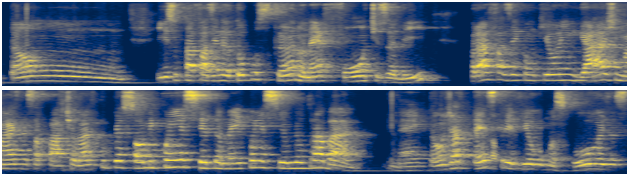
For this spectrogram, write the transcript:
Então isso está fazendo, eu estou buscando, né, fontes ali para fazer com que eu engaje mais nessa parte online, para o pessoal me conhecer também e conhecer o meu trabalho, né? Então já até escrevi algumas coisas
